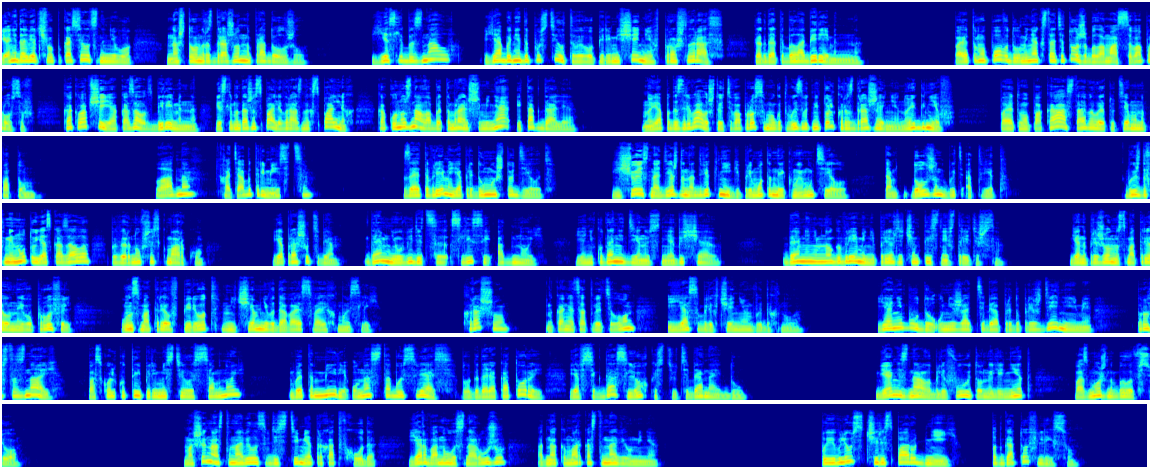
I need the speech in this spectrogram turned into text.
Я недоверчиво покосилась на него, на что он раздраженно продолжил. «Если бы знал, я бы не допустил твоего перемещения в прошлый раз, когда ты была беременна. По этому поводу у меня, кстати, тоже была масса вопросов. Как вообще я оказалась беременна, если мы даже спали в разных спальнях, как он узнал об этом раньше меня и так далее. Но я подозревала, что эти вопросы могут вызвать не только раздражение, но и гнев. Поэтому пока оставила эту тему на потом. Ладно, хотя бы три месяца. За это время я придумаю, что делать. Еще есть надежда на две книги, примотанные к моему телу. Там должен быть ответ. Выждав минуту, я сказала, повернувшись к Марку, «Я прошу тебя, дай мне увидеться с Лисой одной. Я никуда не денусь с ней, обещаю. Дай мне немного времени, прежде чем ты с ней встретишься». Я напряженно смотрела на его профиль, он смотрел вперед, ничем не выдавая своих мыслей. «Хорошо», — наконец ответил он, и я с облегчением выдохнула. «Я не буду унижать тебя предупреждениями, просто знай, поскольку ты переместилась со мной, в этом мире у нас с тобой связь, благодаря которой я всегда с легкостью тебя найду». Я не знала, блефует он или нет, возможно, было все — Машина остановилась в десяти метрах от входа. Я рванулась наружу, однако Марк остановил меня. «Появлюсь через пару дней. Подготовь Лису».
